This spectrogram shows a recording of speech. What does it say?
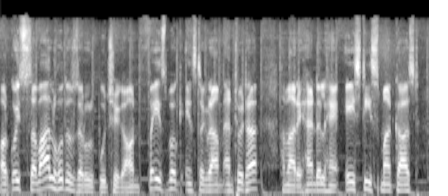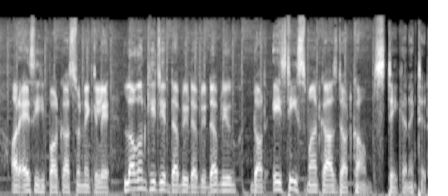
और कोई सवाल हो तो ज़रूर पूछेगा on Facebook Instagram and Twitter हमारे हैंडल हैं एच टी और ऐसी ही पॉडकास्ट सुनने के लिए लॉग इन कीजिए W W W dot H T Smartcast dot com stay connected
